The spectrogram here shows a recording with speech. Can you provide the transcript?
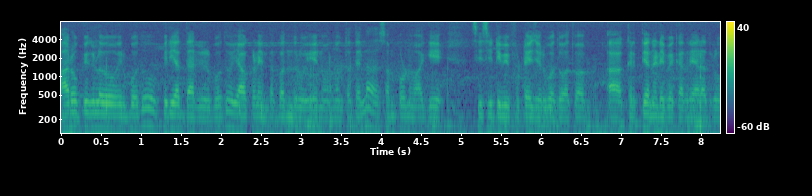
ಆರೋಪಿಗಳು ಇರ್ಬೋದು ಫಿರ್ಯಾದಾರರು ಇರ್ಬೋದು ಯಾವ ಕಡೆಯಿಂದ ಬಂದರು ಏನು ಅನ್ನೋಂಥದ್ದೆಲ್ಲ ಸಂಪೂರ್ಣವಾಗಿ C C T V footage ಇರ್ಬೋದು ಅಥವಾ ಆ ಕೃತ್ಯ ನಡಿಬೇಕಾದ್ರೆ ಯಾರಾದರೂ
